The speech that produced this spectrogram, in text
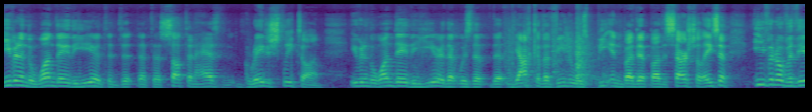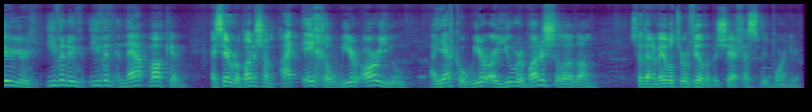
even in the one day of the year that the, that the Satan has the greatest shlita on, even in the one day of the year that was the, the Yaakov Avinu was beaten by the by the Sar Shal even over there, you're even if, even in that makim, I say Rabban Shem, Echa, where are you? Ayeka, where are you, Rabban Shalom? So that I'm able to reveal that Mashiach has to be born here,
